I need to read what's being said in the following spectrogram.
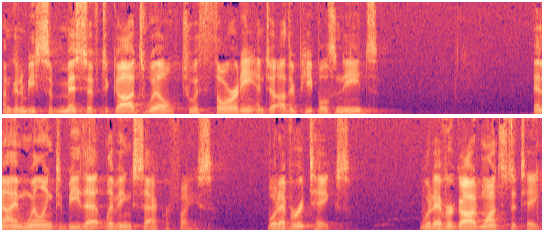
I'm going to be submissive to God's will, to authority, and to other people's needs. And I am willing to be that living sacrifice, whatever it takes, whatever God wants to take.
